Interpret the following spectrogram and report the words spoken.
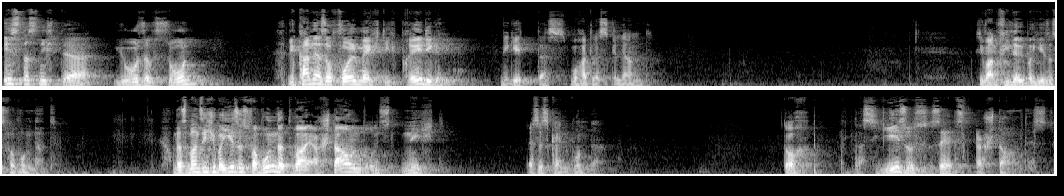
ist das nicht der Josefs Sohn? Wie kann er so vollmächtig predigen? Wie geht das? Wo hat er es gelernt? Sie waren viele über Jesus verwundert. Und dass man sich über Jesus verwundert war, erstaunt uns nicht. Es ist kein Wunder. Doch, dass Jesus selbst erstaunt ist,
